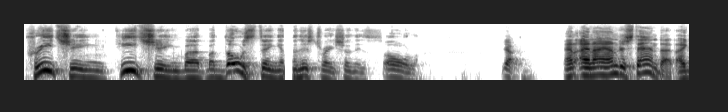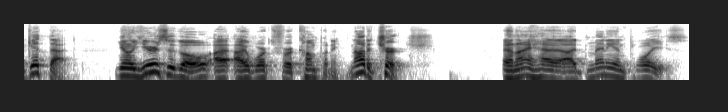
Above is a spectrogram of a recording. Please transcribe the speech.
preaching, teaching, but but those things, administration is soul. Yeah, and and I understand that. I get that. You know, years ago, I, I worked for a company, not a church, and I had many employees,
